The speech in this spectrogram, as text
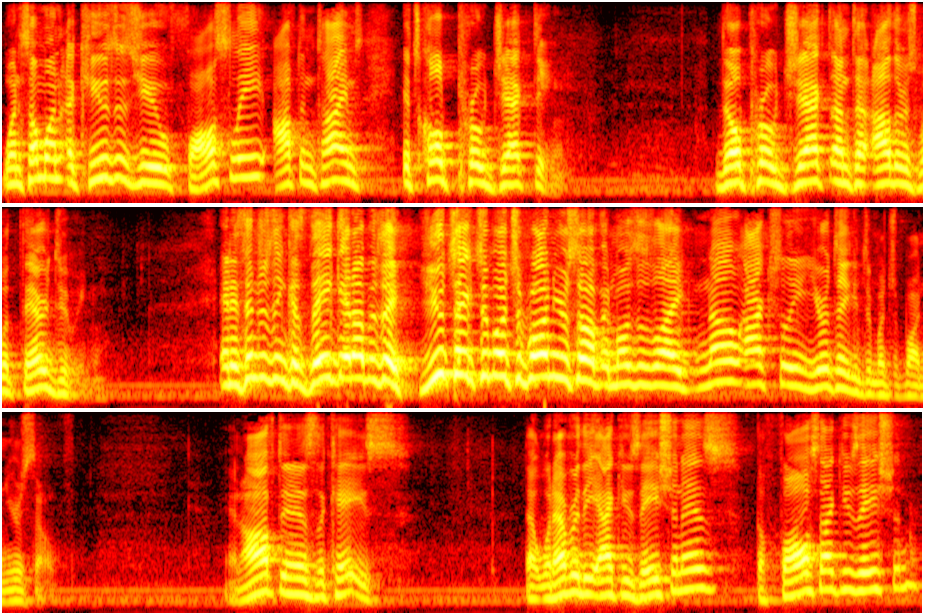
when someone accuses you falsely, oftentimes it's called projecting. They'll project unto others what they're doing. And it's interesting because they get up and say, You take too much upon yourself. And Moses is like, No, actually, you're taking too much upon yourself. And often is the case that whatever the accusation is, the false accusation,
